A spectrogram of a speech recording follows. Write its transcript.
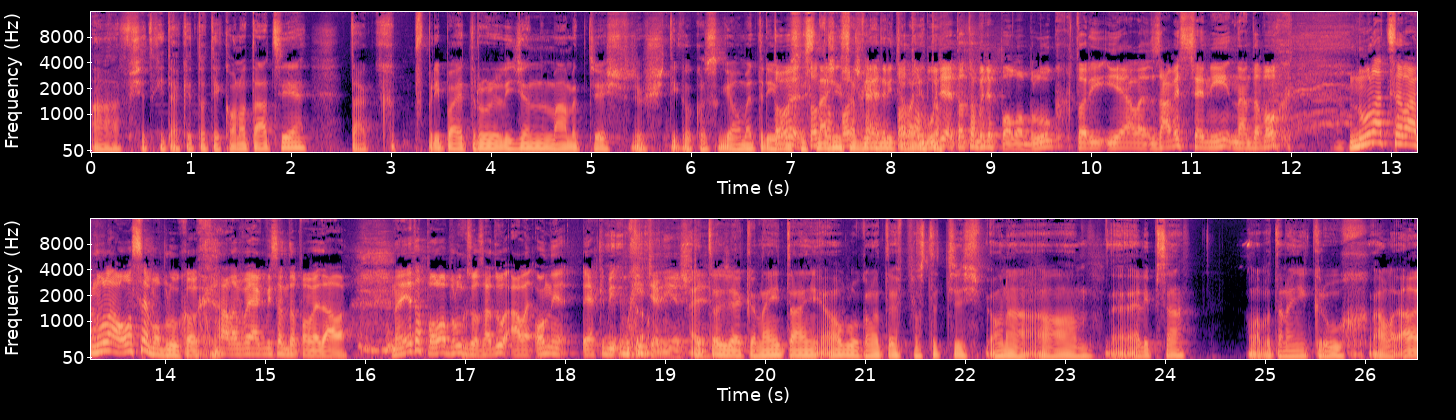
a všetky takéto tie konotácie. Tak v prípade True Religion máme tiež už ty kokos geometriu, To je, si toto, snažím sa vyjadriť, toto, ale je to... bude, toto bude poloblúk, ktorý je ale zavesený na dvoch 0,08 oblúkoch, alebo jak by som to povedal. No je to poloblúk zo zadu, ale on je jakýby uchytený ešte. to, že ako nie je to ani oblúk, ono to je v podstate ona um, elipsa, lebo to není kruh, ale, ale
